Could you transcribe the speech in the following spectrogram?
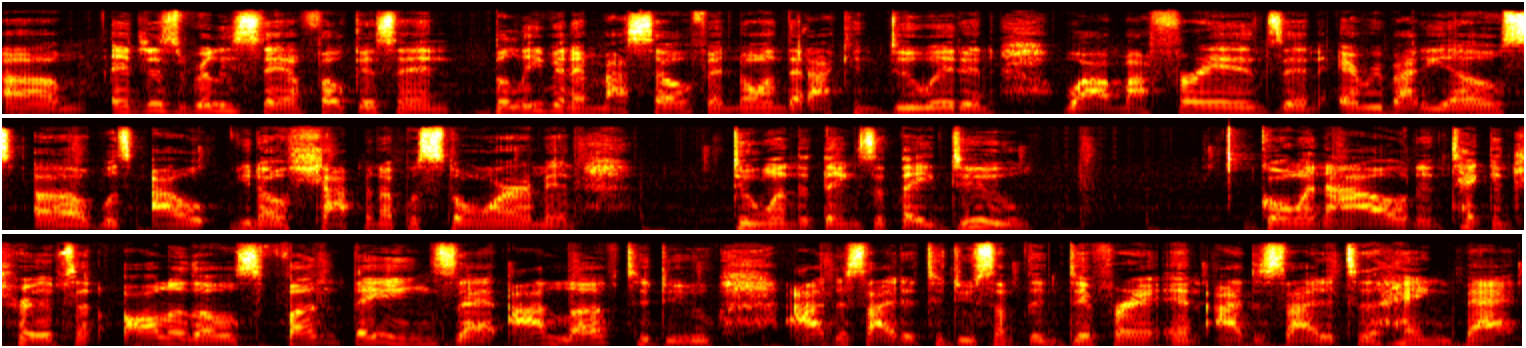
um, and just really staying focused and believing in myself and knowing that I can do it. And while my friends and everybody else uh, was out, you know, shopping up a storm and doing the things that they do going out and taking trips and all of those fun things that I love to do, I decided to do something different and I decided to hang back.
